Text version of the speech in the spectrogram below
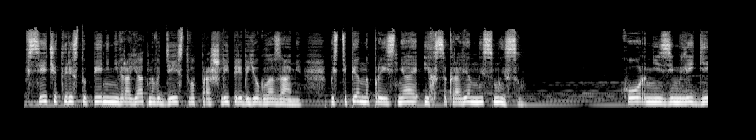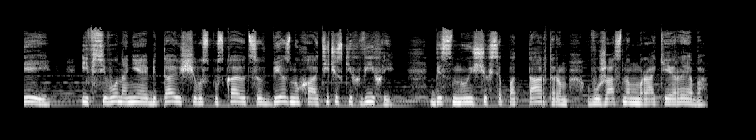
Все четыре ступени невероятного действа прошли перед ее глазами, постепенно проясняя их сокровенный смысл. Корни земли геи и всего на ней обитающего спускаются в бездну хаотических вихрей, беснующихся под Тартаром в ужасном мраке Эреба.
